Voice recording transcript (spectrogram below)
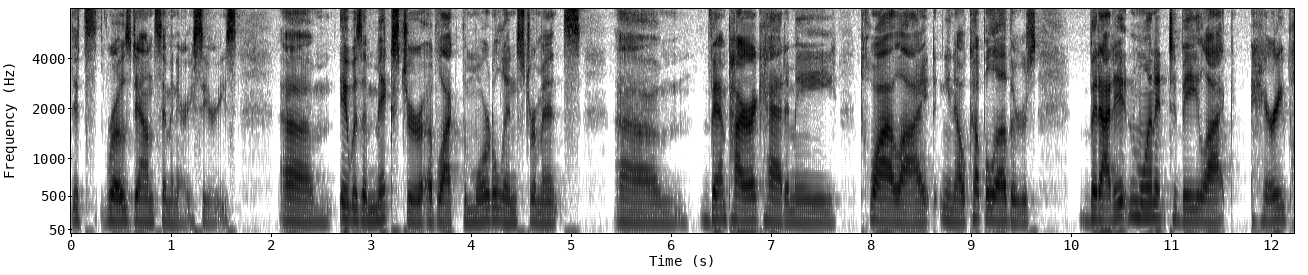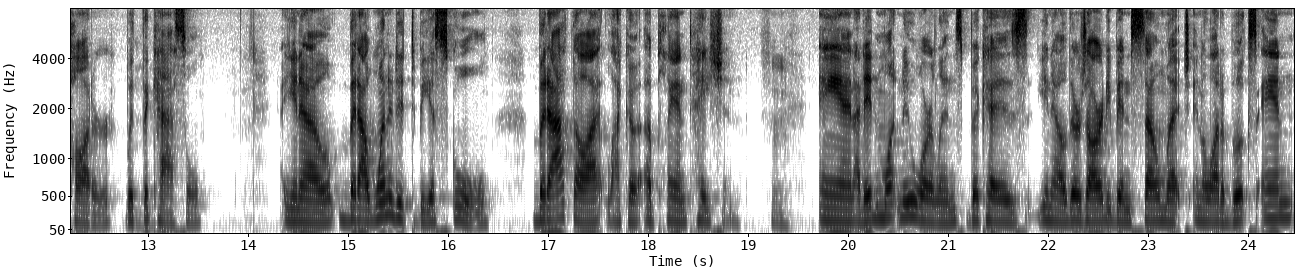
It's Rosedown Seminary series. Um, it was a mixture of like the Mortal Instruments, um, Vampire Academy, Twilight, you know, a couple others. But I didn't want it to be like Harry Potter with the castle you know, but I wanted it to be a school, but I thought like a, a plantation. And I didn't want New Orleans because, you know, there's already been so much in a lot of books and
